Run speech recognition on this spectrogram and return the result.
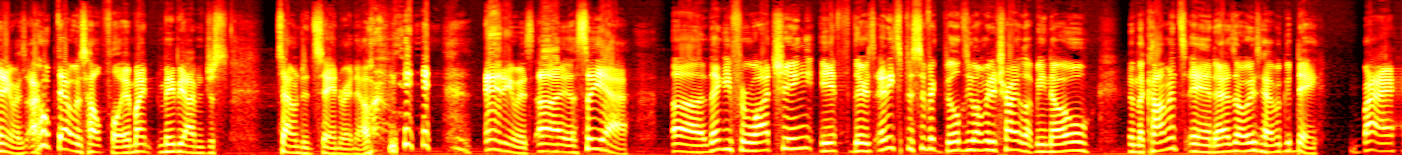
Anyways, I hope that was helpful. It might maybe I'm just sound insane right now. Anyways, uh, so yeah. Uh, thank you for watching. If there's any specific builds you want me to try, let me know in the comments. And as always, have a good day. Bye.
